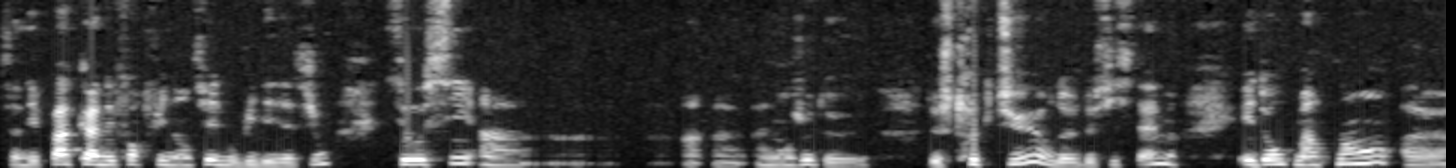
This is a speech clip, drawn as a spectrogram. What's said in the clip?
Ce n'est pas qu'un effort financier de mobilisation, c'est aussi un, un, un, enjeu de, de structure, de, de, système. Et donc maintenant, euh,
